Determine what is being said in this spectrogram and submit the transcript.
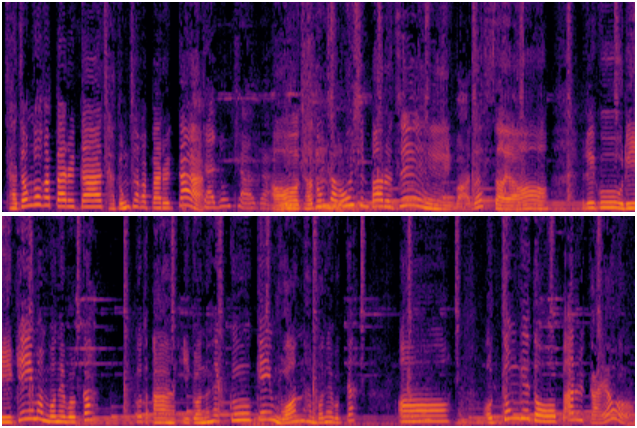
자전거가 빠를까? 자동차가 빠를까? 자동차가. 어. 자동차가 훨씬 빠르지? 맞았어요. 그리고 우리 게임 한번 해볼까? 또, 아, 이거는 했고, 게임 원 한번 해볼까? 어, 어떤 게 더 빠를까요?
